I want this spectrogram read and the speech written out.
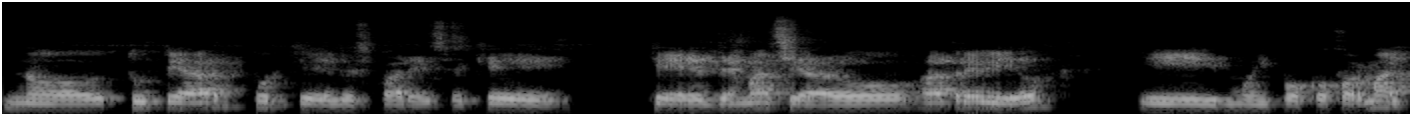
no tutear porque les parece que, es demasiado atrevido y muy poco formal.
